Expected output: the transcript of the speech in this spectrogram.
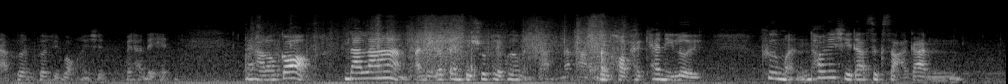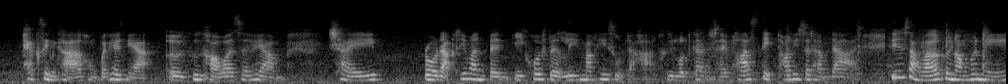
นะ เพื่อนเพื่อนชินบอกในชินไม่ทันได้เห็นนะคะแล้วก็ด้านล่างอันนี้ก็เป็น tissue paper เหมือนกันนะคะคือขอแพ็คแค่นี้เลย คือเหมือนเท่าที่ชิดอะศึกษาการแพ็คสินค้าของประเทศเนี้ยเออคือเขาว่าจะพยายามใช้ Product ที่มันเป็น eco friendly มากที่สุดอะค่ะ คือลดการใช้พลาสติกเท่าที่จะทำได้ ที่สั่งมาก็คือน้องคนนี้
